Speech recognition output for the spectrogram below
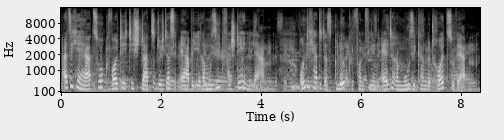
als ich hierher zog, wollte ich die Stadt durch das Erbe ihrer Musik verstehen lernen. Und ich hatte das Glück, von vielen älteren Musikern betreut zu werden.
